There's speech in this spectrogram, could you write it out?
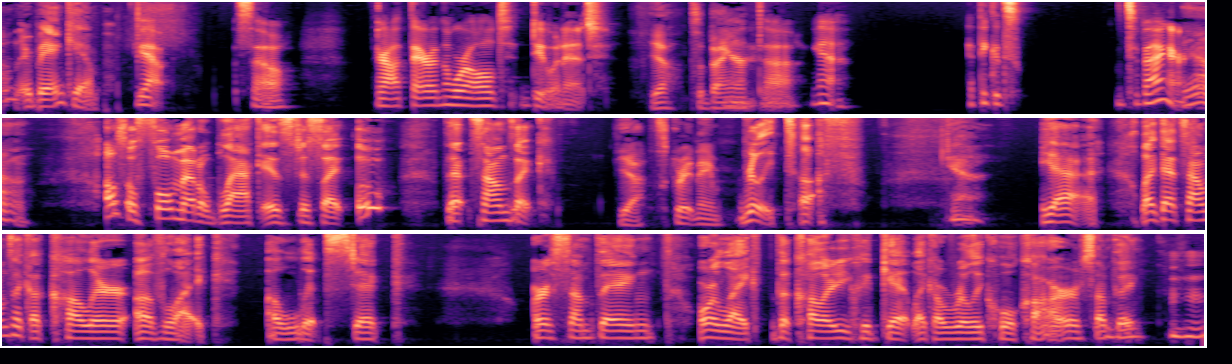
on their Bandcamp. yeah. So they're out there in the world doing it. Yeah, it's a banger. And uh yeah. I think it's it's a banger. Yeah. Also, Full Metal Black is just like, ooh, that sounds like Yeah, it's a great name. really tough. Yeah. Yeah. Like that sounds like a color of like a lipstick or something, or like the color you could get like a really cool car or something. hmm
